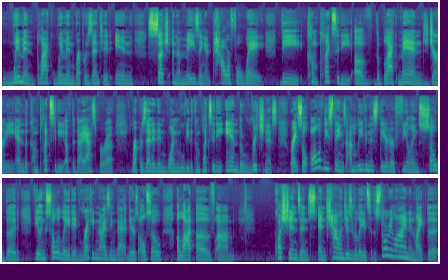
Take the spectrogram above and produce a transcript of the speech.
women, black women represented in such an amazing and powerful way. The complexity of the black man's journey and the complexity of the diaspora represented in one movie, the complexity and the richness, right? So, all of these things, I'm leaving this theater feeling so good, feeling so elated, recognizing that there's also a lot of, um, questions and and challenges related to the storyline and like the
